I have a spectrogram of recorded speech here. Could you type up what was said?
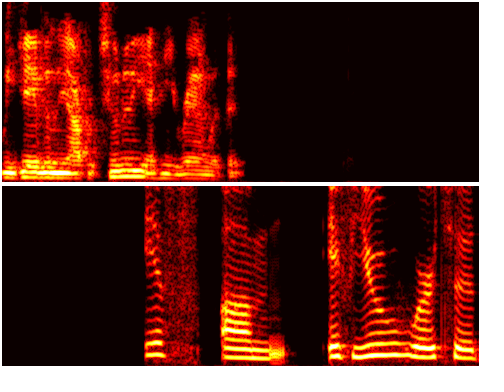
we gave them the opportunity and he ran with it. If um if you were to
